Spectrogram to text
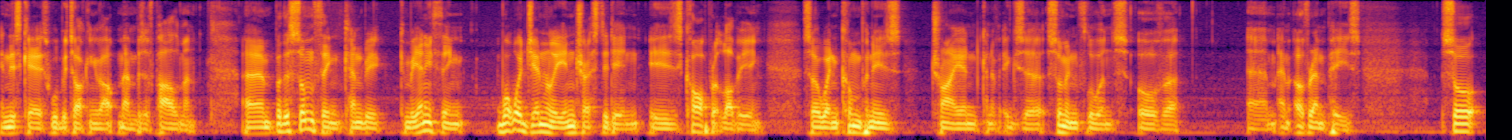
in this case, we'll be talking about members of parliament. Um, but the something can be can be anything. What we're generally interested in is corporate lobbying. So when companies try and kind of exert some influence over um, over MPs. So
